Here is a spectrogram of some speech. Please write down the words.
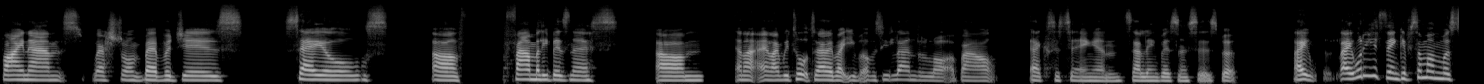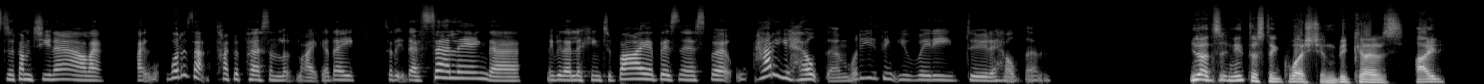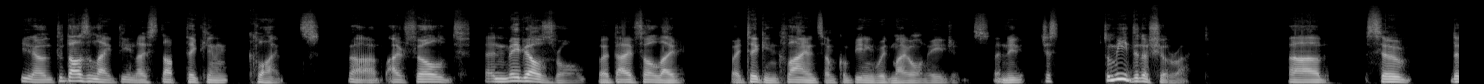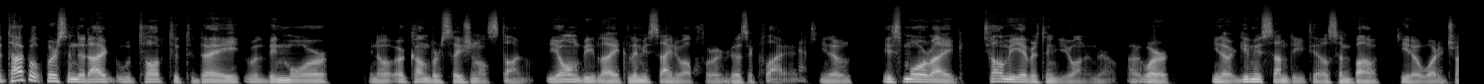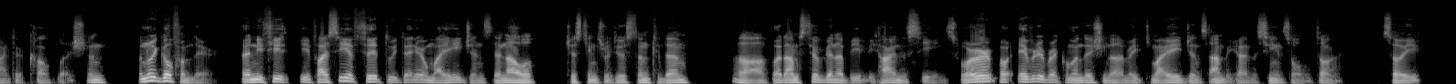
finance, restaurant, beverages, sales, uh, family business, um, and I and I, we talked earlier about you've obviously learned a lot about exiting and selling businesses, but like, like, what do you think if someone was to come to you now? Like, like, what does that type of person look like? Are they so they're selling? They're maybe they're looking to buy a business, but how do you help them? What do you think you really do to help them? You know, it's an interesting question because I, you know, in 2019, I stopped taking clients. Uh, I felt, and maybe I was wrong, but I felt like by taking clients, I'm competing with my own agents. And it just, to me, it didn't feel right. Uh, so the type of person that I would talk to today would be more, you know, a conversational style. You won't be like, let me sign you up for as a client. Yeah. You know, it's more like, tell me everything you want to know, uh, or you know, give me some details about you know what you're trying to accomplish, and and we go from there. And if you if I see a fit with any of my agents, then I'll just introduce them to them. Uh, but I'm still gonna be behind the scenes. For, for every recommendation that I make to my agents, I'm behind the scenes all the time. So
